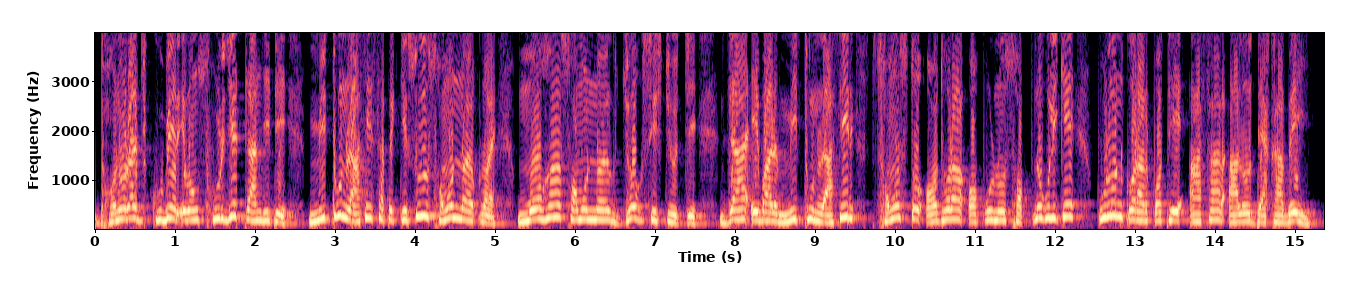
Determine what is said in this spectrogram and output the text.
ধনরাজ কুবের এবং সূর্যের ট্রানজিটে মিথুন রাশির সাপেক্ষে শুধু সমন্বয়ক নয়, মহা সমন্বয়ক যোগ সৃষ্টি হচ্ছে, যা এবার মিথুন রাশির সমস্ত অধরা অপূর্ণ স্বপ্নগুলিকে পূরণ করার পথে আশার আলো দেখাবেই।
